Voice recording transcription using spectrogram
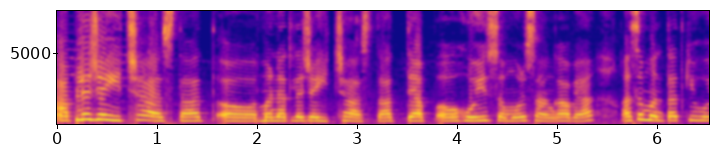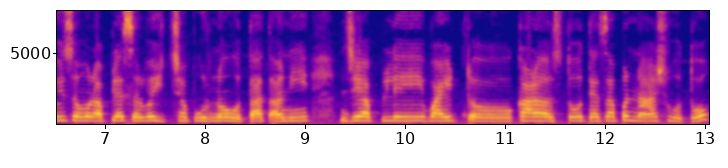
आपल्या ज्या इच्छा असतात मनातल्या ज्या इच्छा असतात त्या होईसमोर सांगाव्या. असं म्हणतात की होईसमोर आपल्या सर्व इच्छा पूर्ण होतात आणि जे आपले वाईट काळ असतो त्याचा पण नाश होतो.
